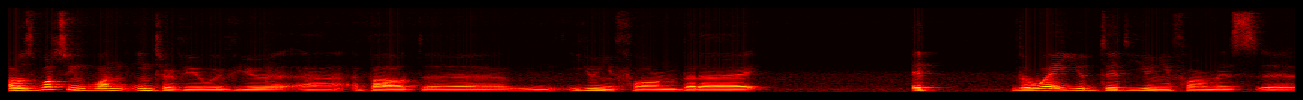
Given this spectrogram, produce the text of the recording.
I was watching one interview with you uh, about the uniform, but uh, it the way you did uniform is uh,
